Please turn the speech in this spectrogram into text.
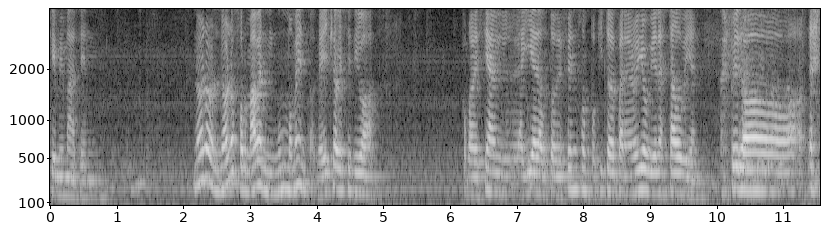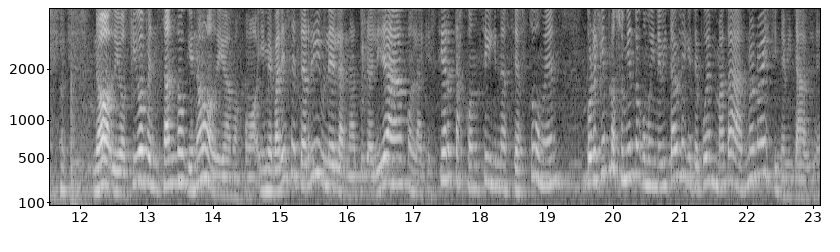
que me maten. no, lo, no lo formaba en ningún momento. De hecho, a veces digo, como decían la guía de autodefensa, un poquito de paranoia hubiera estado bien. Pero, no, digo, sigo pensando que no, digamos, como, y me parece terrible la naturalidad con la que ciertas consignas se asumen, por ejemplo, asumiendo como inevitable que te pueden matar. No, no es inevitable.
